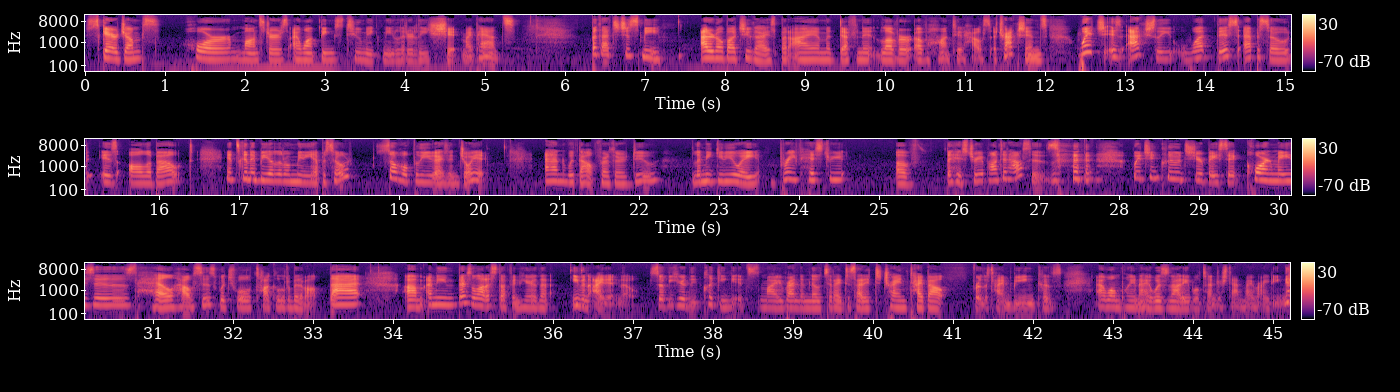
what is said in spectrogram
scare jumps, horror, monsters. I want things to make me literally shit my pants. But that's just me. I don't know about you guys, but I am a definite lover of haunted house attractions, which is actually what this episode is all about. It's going to be a little mini episode, so hopefully you guys enjoy it. And without further ado, let me give you a brief history of the history of haunted houses, which includes your basic corn mazes, hell houses, which we'll talk a little bit about that. Um, I mean, there's a lot of stuff in here that even I didn't know. So if you hear the clicking, it's my random notes that I decided to try and type out for the time being because at one point I was not able to understand my writing.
